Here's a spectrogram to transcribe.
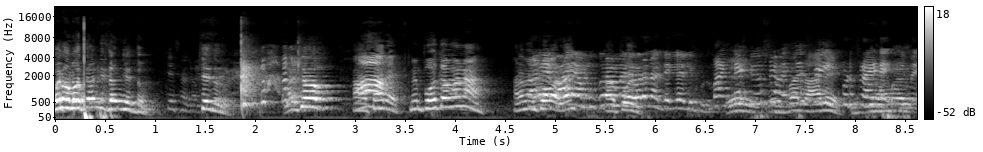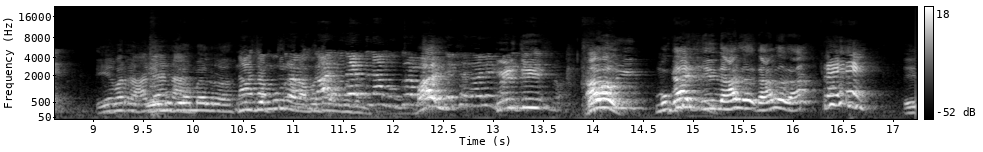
మన అమ్మతో నిజం చేద్దాం. చేద్దాం లక్ష్యం. ఆ, సరే మేము పోతామన్నా అన్న మేము పోవాలా? ఆ. నాకు ఇప్పుడు. మండే ట్యూస్డే ఎవరు వెడ్నెస్డే. ఇప్పుడు ఫ్రైడే ఈమె. ఏం- రాలే అన్న. నాకు ఆ ముగ్గురు- చెప్తున్నారు అబద్ధం, అబద్ధం. లేదు, నా ముగ్గురు బాయ్. అమ్మాయిలు తెలిసేదా నేను కీర్తి. ఆగు. ముగ్గురు ఇది నాలుగు నాలుగుగా ఫ్రైడే ఏ.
